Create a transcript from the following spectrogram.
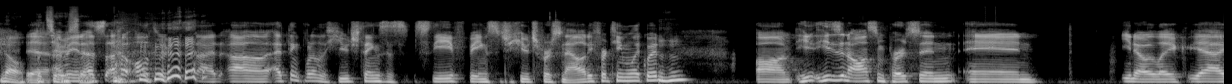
No, yeah, I mean, as, uh, all jokes aside, uh, I think one of the huge things is Steve being such a huge personality for Team Liquid. Mm-hmm. Um, he, he's an awesome person, and you know, like, yeah,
